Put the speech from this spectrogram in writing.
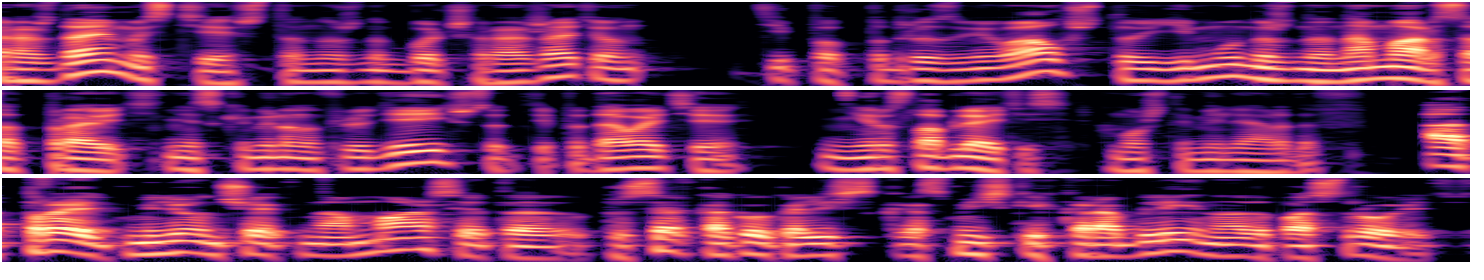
рождаемости, что нужно больше рожать, он типа подразумевал, что ему нужно на Марс отправить несколько миллионов людей, что типа давайте не расслабляйтесь, а может и миллиардов. Отправить миллион человек на Марс, это, представь, какое количество космических кораблей надо построить.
